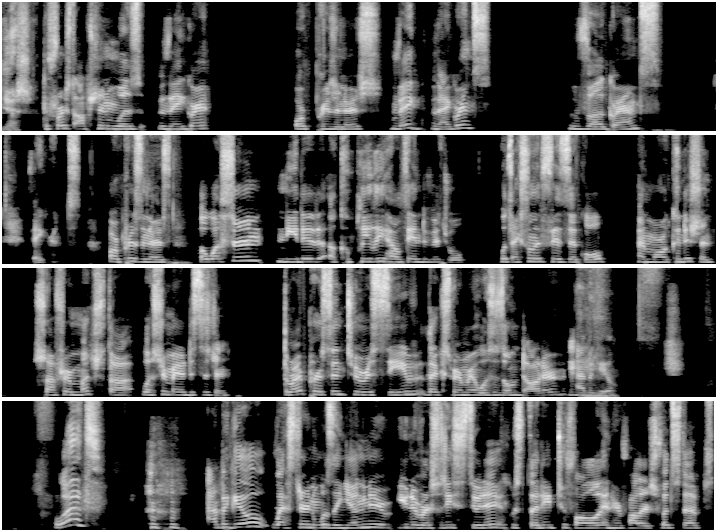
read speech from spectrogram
Yes. The first option was vagrant or prisoners. Vag- vagrants? vagrants, vagrants, or prisoners, but Western needed a completely healthy individual with excellent physical and moral condition. So after much thought, Western made a decision. The right person to receive the experiment was his own daughter, Abigail. What? Abigail Western was a young university student who studied to follow in her father's footsteps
